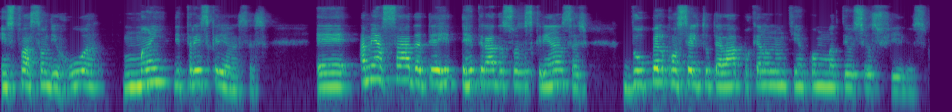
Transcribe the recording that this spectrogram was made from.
em situação de rua, mãe de três crianças é, ameaçada de ter retirado suas crianças do, pelo conselho tutelar porque ela não tinha como manter os seus filhos.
